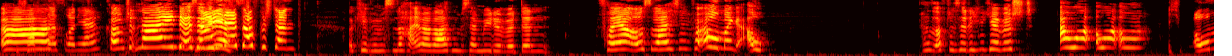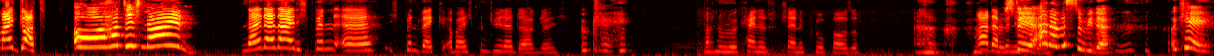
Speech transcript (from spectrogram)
Ah, das, Ronja. kommt schon. Nein, der ist Nein, wieder. er ist aufgestanden. Okay, wir müssen noch einmal warten, bis er müde wird, denn Feuer ausweichen. Oh mein Gott, au. Pass auf, dass er dich nicht erwischt. Aua, aua, aua. Ich, oh mein Gott. Oh, hatte ich nein. Nein, nein, nein, ich bin, äh, ich bin weg, aber ich bin wieder da gleich. Okay. Mach nur, nur keine kleine Klopause. Ah, da bin ich Verstehe. wieder. Ah, da bist du wieder. Okay.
